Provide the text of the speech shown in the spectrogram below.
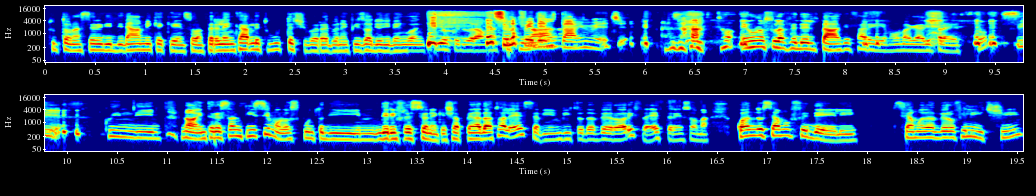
tutta una serie di dinamiche che, insomma, per elencarle tutte ci vorrebbe un episodio di Vengo Anch'io che dura una Sulla settimana. fedeltà invece. Esatto, e uno sulla fedeltà che faremo magari presto. sì. Quindi, no, interessantissimo lo spunto di, di, riflessione che ci ha appena dato Alessia, vi invito davvero a riflettere, insomma, quando siamo fedeli, siamo davvero felici?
